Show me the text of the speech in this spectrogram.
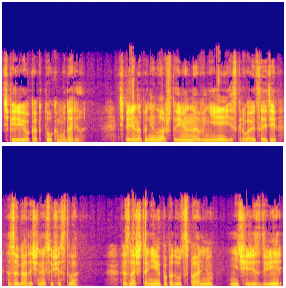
Теперь ее как током ударило. Теперь она поняла, что именно в ней и скрываются эти загадочные существа. Значит, они попадут в спальню не через дверь,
